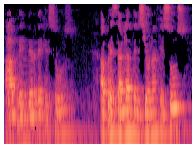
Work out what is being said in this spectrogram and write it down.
a aprender de Jesús, a prestarle atención a Jesús,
